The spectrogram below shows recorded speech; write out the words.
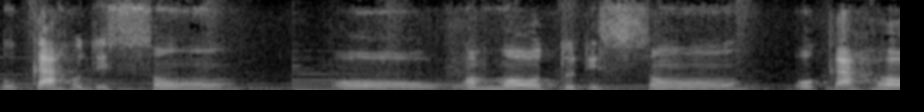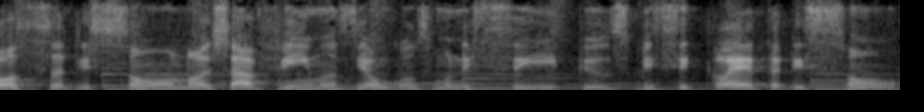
o carro de som ou uma moto de som ou carroça de som, nós já vimos em alguns municípios, bicicleta de som,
